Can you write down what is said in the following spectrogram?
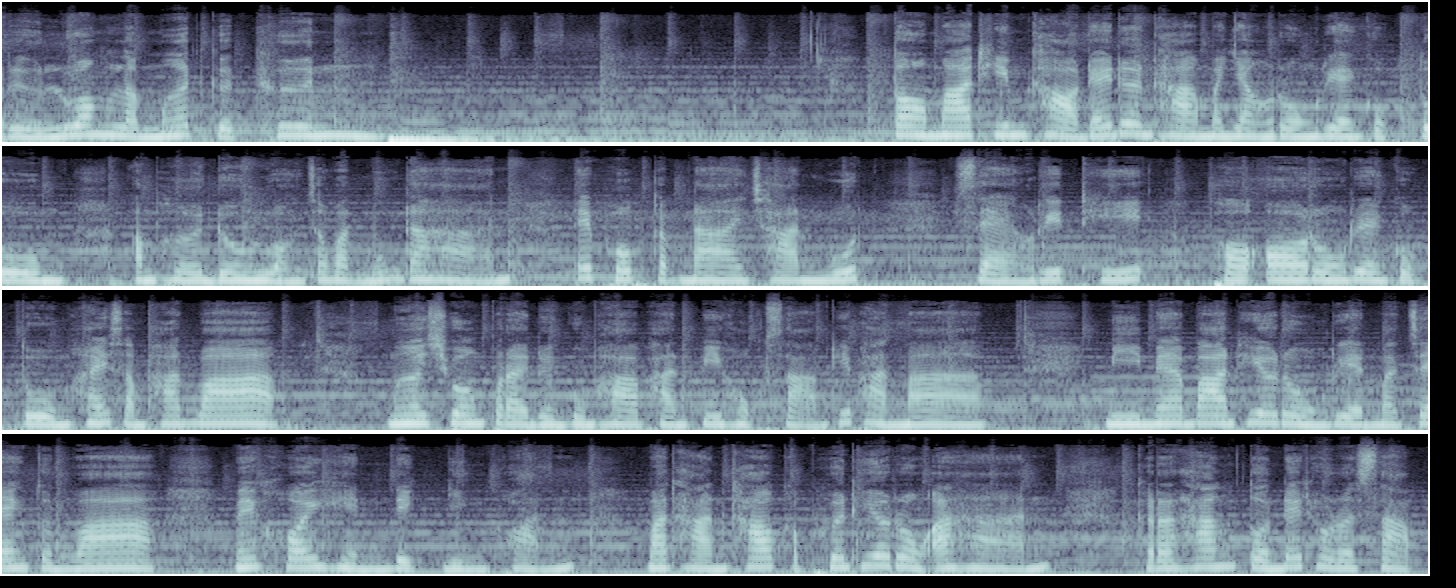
หรือล่วงละเมิดเกิดขึ้น ต่อมาทีมข่าวได้เดินทางมายังโรงเรียนกกตูมอำเภอดงหลวงจังหวัดมุกดาหาร ได้พบกับนายชาญวุฒิแสงฤทธิผออโรงเรียนกกตูมให้สัมภาษณ์ว่า เมื่อช่วงปลายเดือนกุมภาพันธ์ปี 63 ที่ผ่านมา มีแม่บ้านที่โรงเรียนมาแจ้งตนว่า ไม่ค่อยเห็นเด็กหญิงขวัญ มาทานข้าวกับเพื่อนที่โรงอาหาร กระทั่งตนได้โทรศัพท์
